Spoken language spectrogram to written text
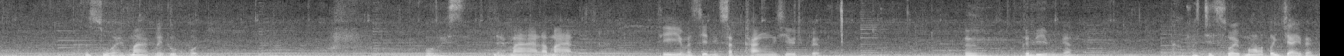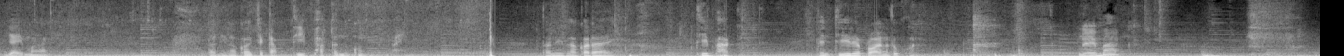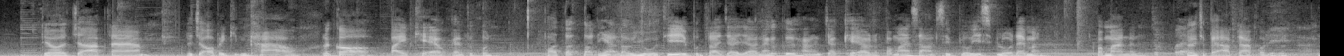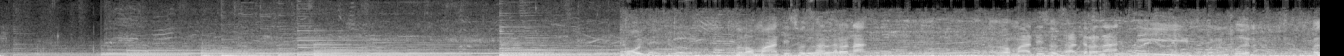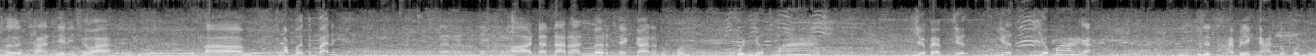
คือสวยมากเลยทุกคน โอ้ย ได้มาละหมาดที่มัสยิดอีกสักครั้งในชีวิตแบบเออ ก็ดีเหมือนกัน คือมัสยิดสวยมากแล้วก็ใหญ่แบบใหญ่มาก ตอนนี้เราก็จะกลับที่พักกันทุกคนไป ตอนนี้เราก็ได้ที่พักเป็นที่เรียบร้อยนะทุกคน เหนื่อยมาก เดี๋ยวจะอาบน้ำ ดี๋ยวจะออกไปกินข้าว แล้วก็ไป KL กันทุกคน เพราะตอนตอนนี้เราอยู่ที่ปุตรายายานะก็คือห่างจาก KL นะประมาณ 30 โล 20 โลได้มั้งประมาณนั้น เราจะไปอาบน้ำก่อนโอนคือเรามาที่สวนสาธารณะแล้วก็มาที่สวนสาธารณะที่กัวลาลัมเปอนะก็คือสถานที่ที่ชื่อว่าอ่า apa tempat ni อ่าดาตารันเมรเดกานะทุกคน คนเยอะมาก เยอะแบบเยอะเยอะเยอะมากอะเดี๋ยวจะถ่ายบรรยากาศทุกคนดู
